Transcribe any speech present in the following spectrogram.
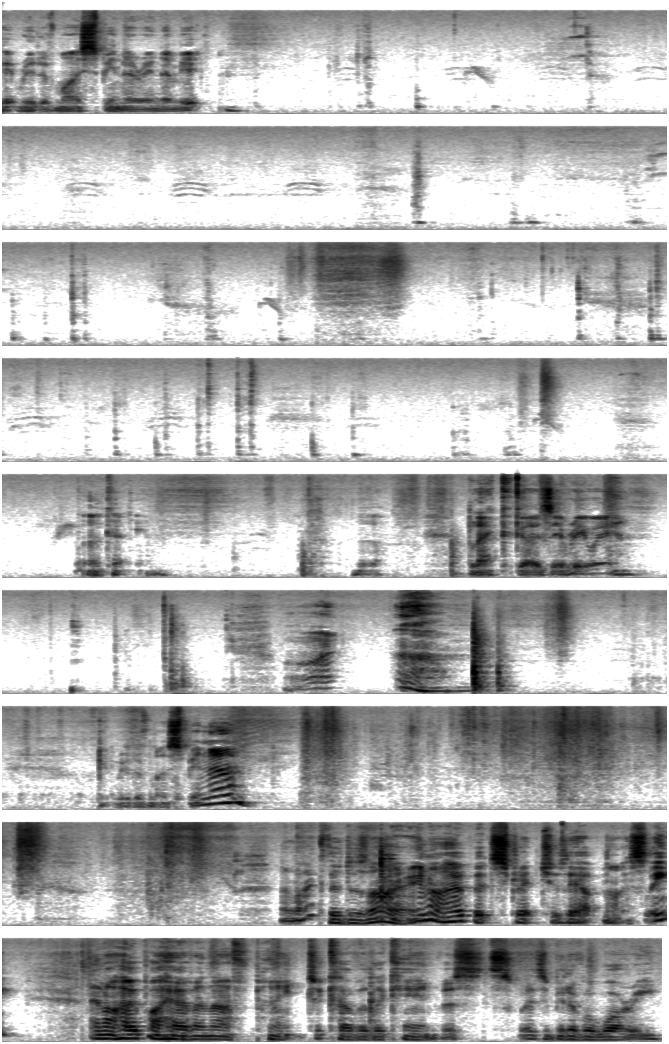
Get rid of my spinner in a bit. Okay. The black goes everywhere. Spinner. I like the design. I hope it stretches out nicely. And I hope I have enough paint to cover the canvas. It's, it's a bit of a worry.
